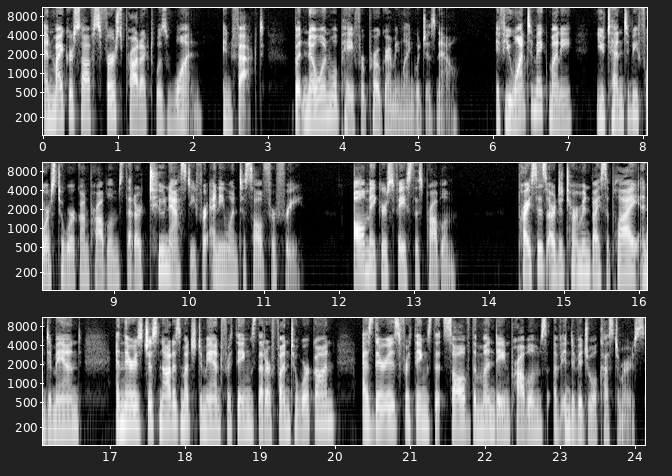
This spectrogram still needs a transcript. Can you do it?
and Microsoft's first product was one, in fact, but no one will pay for programming languages now. If you want to make money, you tend to be forced to work on problems that are too nasty for anyone to solve for free. All makers face this problem. Prices are determined by supply and demand, and there is just not as much demand for things that are fun to work on as there is for things that solve the mundane problems of individual customers.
